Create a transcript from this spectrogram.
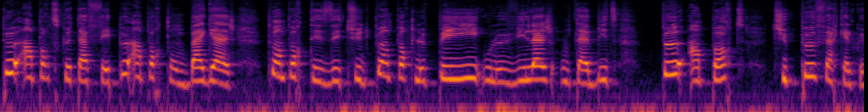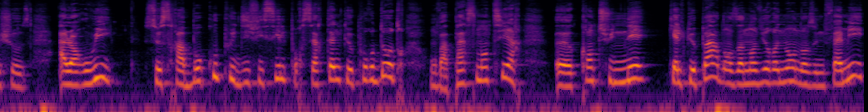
peu importe ce que tu as fait, peu importe ton bagage, peu importe tes études, peu importe le pays ou le village où tu habites, peu importe, tu peux faire quelque chose. Alors oui, ce sera beaucoup plus difficile pour certaines que pour d'autres. On va pas se mentir. Euh, quand tu nais quelque part dans un environnement, dans une famille,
